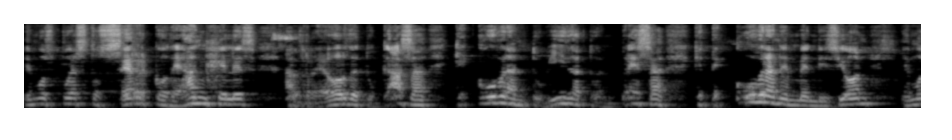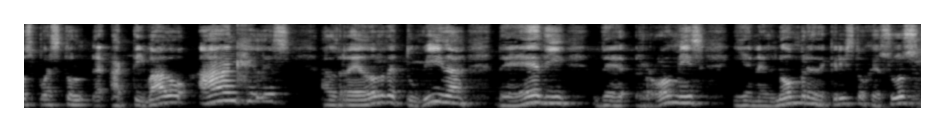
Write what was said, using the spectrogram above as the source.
hemos puesto cerco de ángeles alrededor de tu casa que cubran tu vida, tu empresa, que te cubran en bendición. Hemos puesto, eh, activado ángeles alrededor de tu vida, de Eddie, de Romis, y en el nombre de Cristo Jesús,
